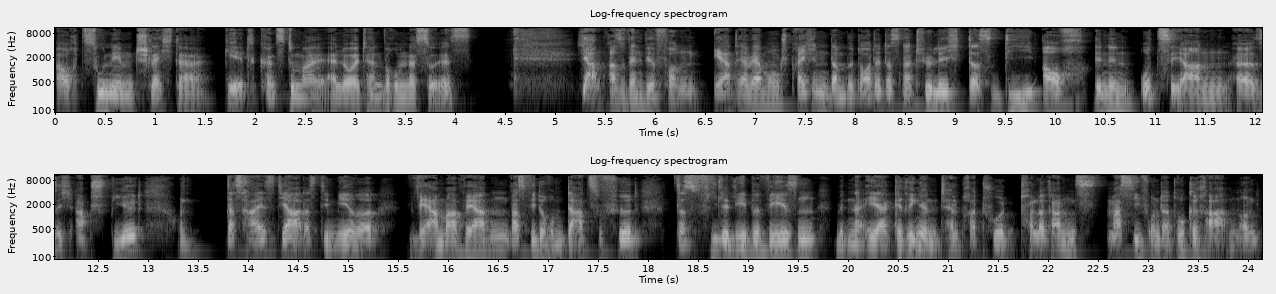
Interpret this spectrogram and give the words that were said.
auch zunehmend schlechter geht. Könntest du mal erläutern, warum das so ist? Ja, also wenn wir von Erderwärmung sprechen, dann bedeutet das natürlich, dass die auch in den Ozeanen äh, sich abspielt. Und das heißt ja, dass die Meere wärmer werden, was wiederum dazu führt, dass viele Lebewesen mit einer eher geringen Temperaturtoleranz massiv unter Druck geraten. Und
